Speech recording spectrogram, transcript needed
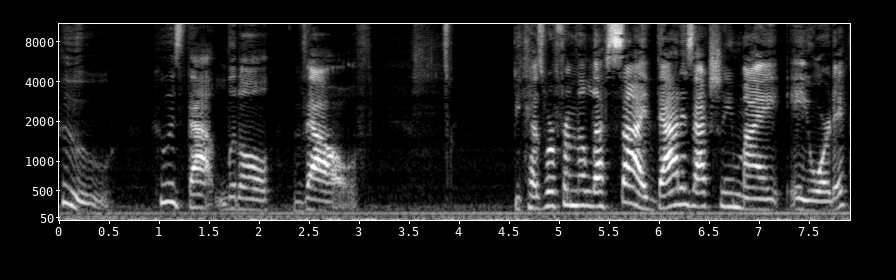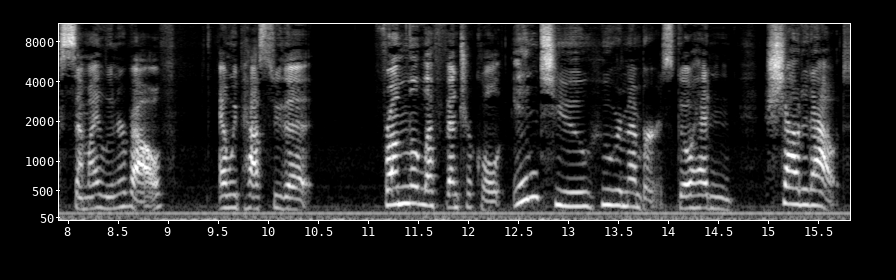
who? Who is that little valve? Because we're from the left side, that is actually my aortic semilunar valve, and we pass through the, from the left ventricle into, who remembers? Go ahead and shout it out.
